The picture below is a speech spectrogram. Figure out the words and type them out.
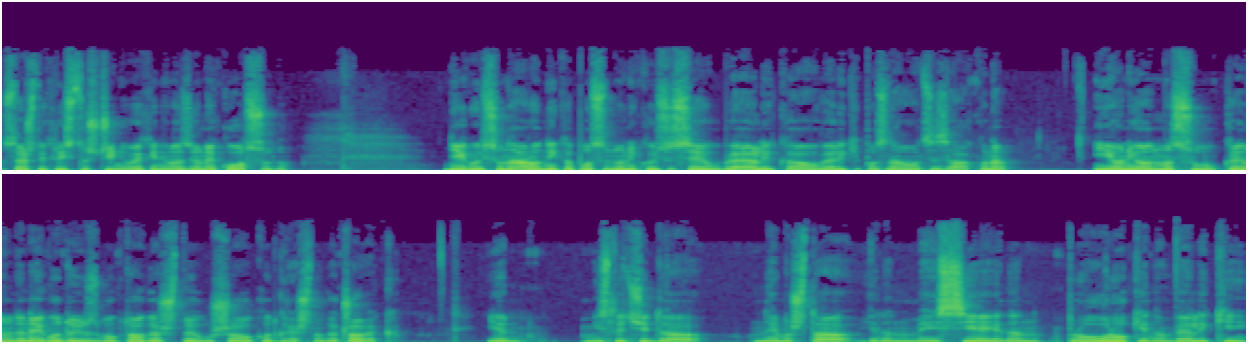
sve što je Hristos čini uvek je nilazi u neku osudu. Njegovi su narodnika, posebno oni koji su se ubrajali kao veliki poznavaoce zakona, I oni odmah su krenuli da negoduju zbog toga što je ušao kod grešnog čoveka. Jer misleći da nema šta, jedan mesije, jedan prorok, jedan veliki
